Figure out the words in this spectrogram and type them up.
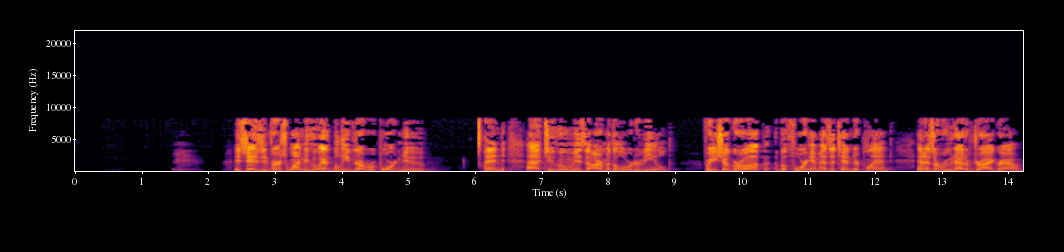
It says in verse one, who has believed our report and who, and uh, to whom is the arm of the Lord revealed? For he shall grow up before him as a tender plant and as a root out of dry ground.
